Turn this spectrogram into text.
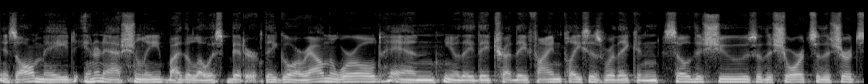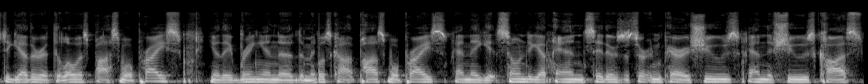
is all made internationally by the lowest bidder. They go around the world and you know they they try they find places where they can sew the shoes or the shorts or the shirts together at the lowest possible price. You know they bring in the the lowest possible price and they get sewn together. And say there's a certain pair of shoes and the shoes cost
